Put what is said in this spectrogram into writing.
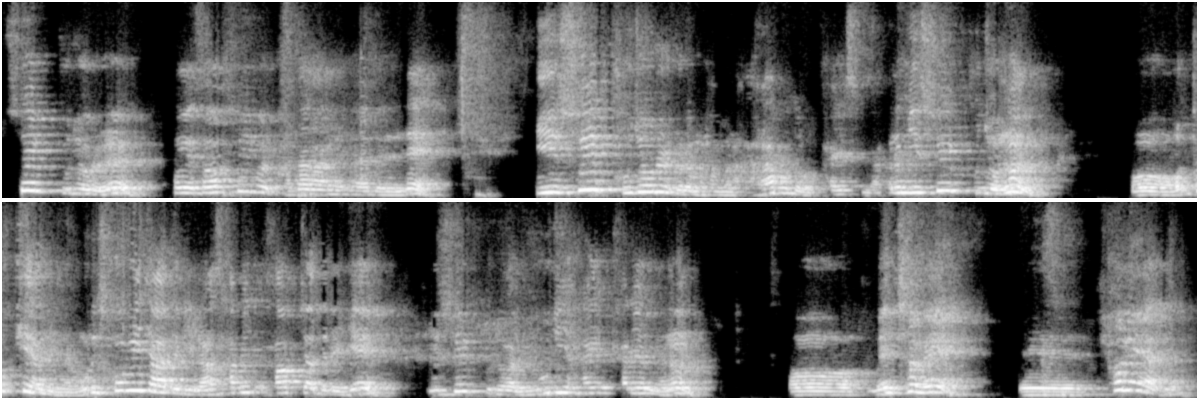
수입 구조를 통해서 수입을 받아가야 되는데 이 수입 구조를 그럼 한번 알아보도록 하겠습니다. 그럼 이 수입 구조는 어, 떻게 해야 되냐? 우리 소비자들이나 사업자들에게 이 수입 구조가 유리하려면은 어, 맨 처음에 에, 편해야 돼요.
